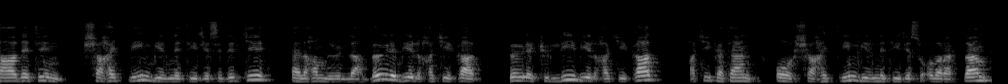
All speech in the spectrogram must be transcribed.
şehadetin, şahitliğin bir neticesidir ki elhamdülillah böyle bir hakikat, böyle külli bir hakikat hakikaten o şahitliğin bir neticesi olaraktan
